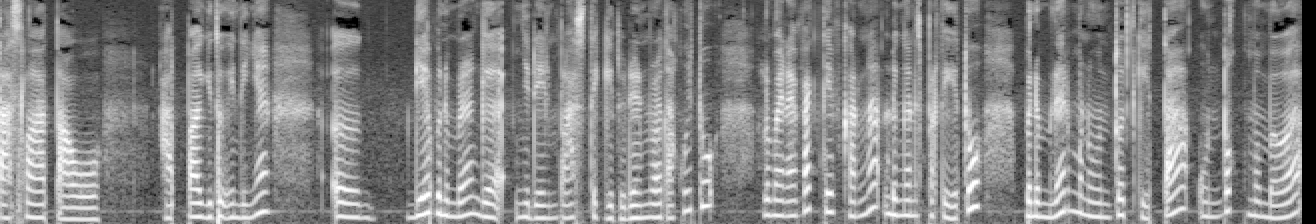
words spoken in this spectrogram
Tas lah atau apa gitu intinya uh, dia bener-bener gak nyediain plastik gitu dan menurut aku itu lumayan efektif karena dengan seperti itu bener-bener menuntut kita untuk membawa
